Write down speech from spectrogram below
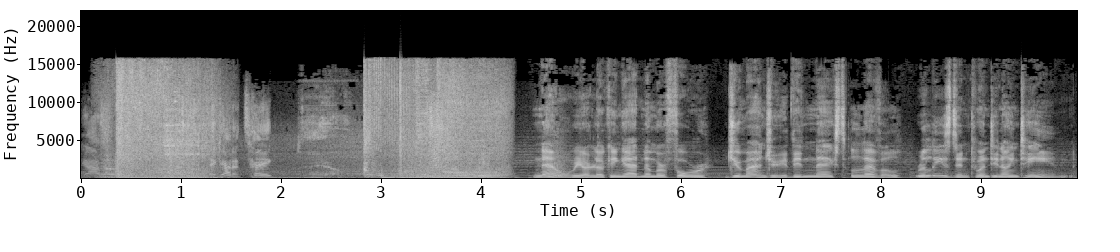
They got a tank. Now we are looking at number 4, Jumanji The Next Level, released in 2019.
